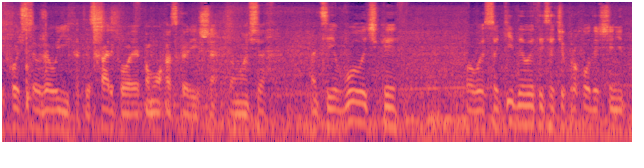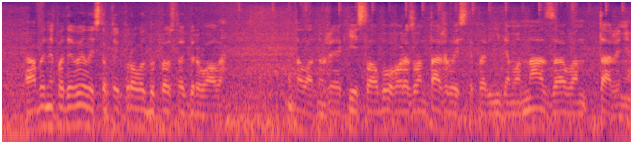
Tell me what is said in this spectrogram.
і хочеться вже уїхати з Харкова якомога скоріше. Тому що ці вулички по висоті дивитися, чи проходиш чи ні. Аби не подивились, то той провод би просто обірвало. Ну та ладно, вже як є, слава Богу, розвантажились, тепер їдемо на завантаження.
